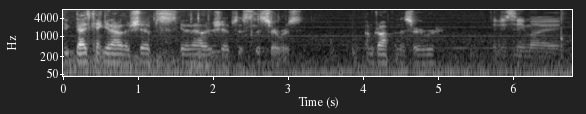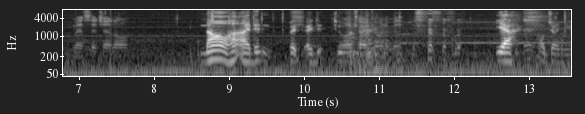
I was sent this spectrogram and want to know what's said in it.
You guys can't get out of their ships. Getting out of their ships. It's the servers. I'm dropping the server. Did you see my message at all? No, I didn't. But I did. Do Do you want to try joining me? Yeah, I'll join you.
